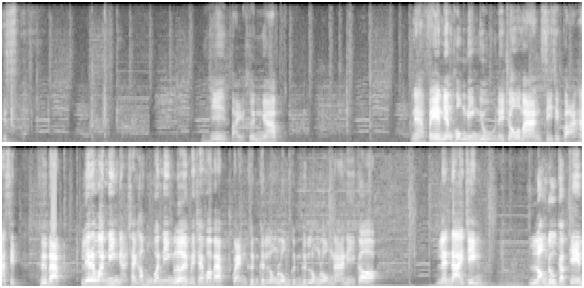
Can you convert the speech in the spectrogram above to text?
อิ๊สนี่ไต่ขึ้นครับ เนี่ยเฟรมยังคงนิ่งอยู่ในช่วงประมาณ 40 กว่า 50 คือแบบเรียกได้ว่านิ่งอะใช้คำพูดว่านิ่งเลย ไม่ใช่ว่าแบบแกว่งขึ้นขึ้นลงลงขึ้นขึ้นลงลงนะอันนี้ก็เล่นได้จริง ลองดูกับเกม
